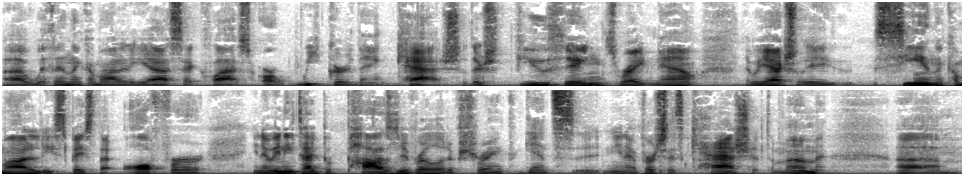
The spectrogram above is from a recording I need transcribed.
uh, within the commodity asset class are weaker than cash. So there's few things right now that we actually see in the commodity space that offer you know any type of positive relative strength against you know versus cash at the moment. Um,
